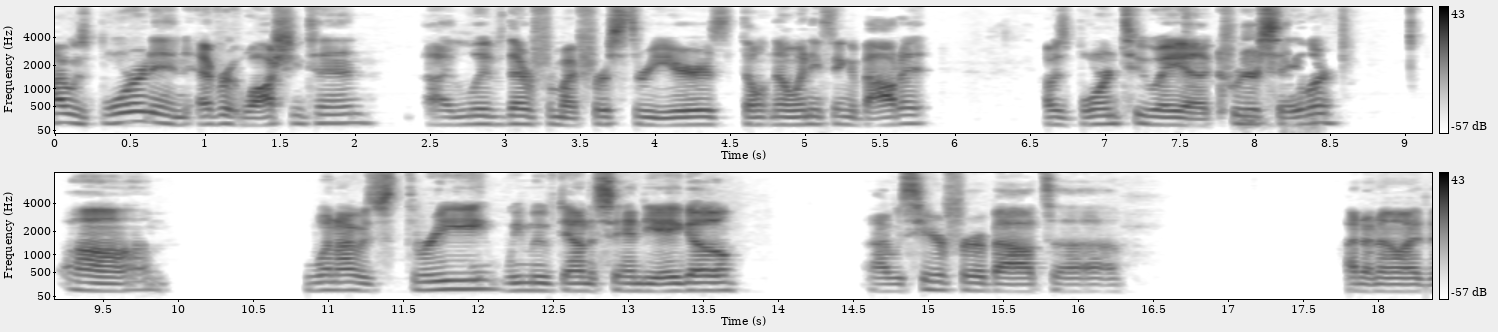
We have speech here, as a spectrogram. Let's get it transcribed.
I was born in Everett, Washington. I lived there for my first three years. Don't know anything about it. I was born to a, a career sailor. Um, when I was three, we moved down to San Diego. I was here for about uh, I don't know. I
